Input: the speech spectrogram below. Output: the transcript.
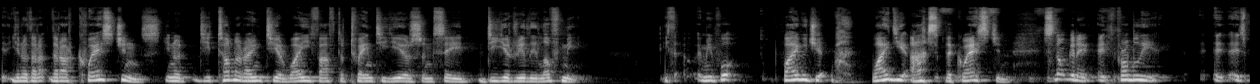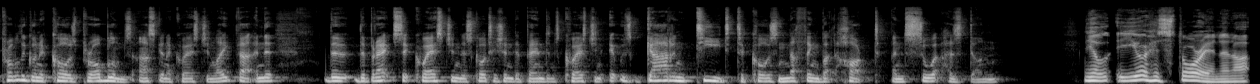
You know, there are, there are questions. You know, do you turn around to your wife after twenty years and say, "Do you really love me?" I mean, what? Why would you? Why do you ask the question? It's not going to. It's probably. It's probably going to cause problems asking a question like that. And the, the the Brexit question, the Scottish independence question, it was guaranteed to cause nothing but hurt, and so it has done. Neil, you're a historian, and I,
